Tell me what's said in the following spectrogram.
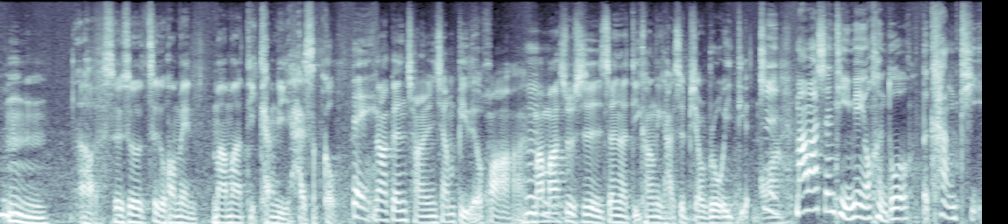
嗯。啊，所以说这个方面妈妈抵抗力还是够。对，那跟常人相比的话，妈妈是不是真的抵抗力还是比较弱一点？是妈妈身体里面有很多的抗体，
